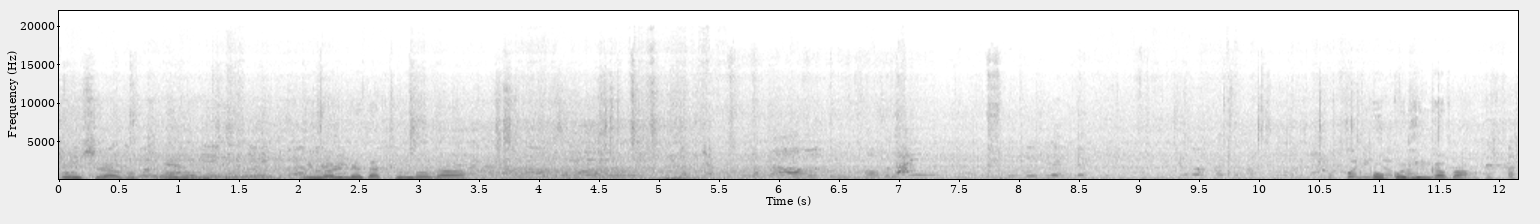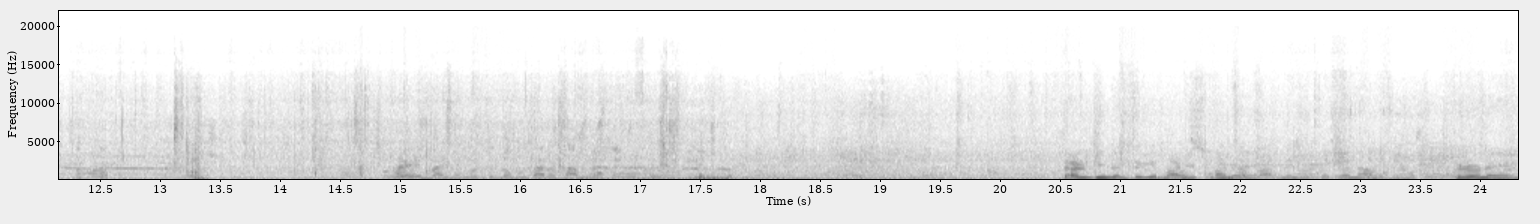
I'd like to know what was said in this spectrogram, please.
돈 쓰라고 풀어놓는 거예요. 그 열매 같은 거가 복권인가 봐. 과일 말린 것도 너무 달아서 안 먹고. 딸기는 되게 많이 파네. 그러네.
